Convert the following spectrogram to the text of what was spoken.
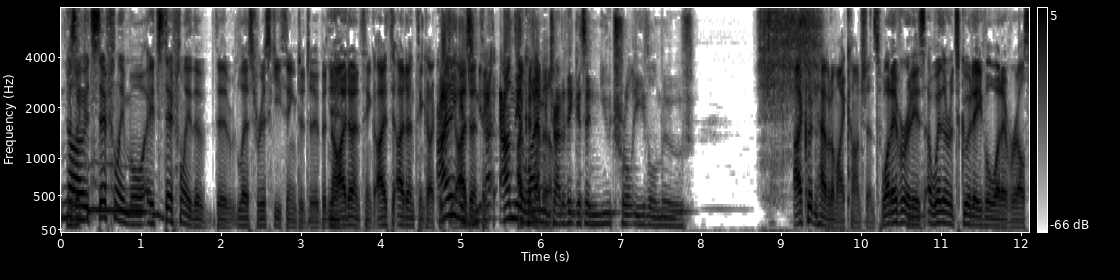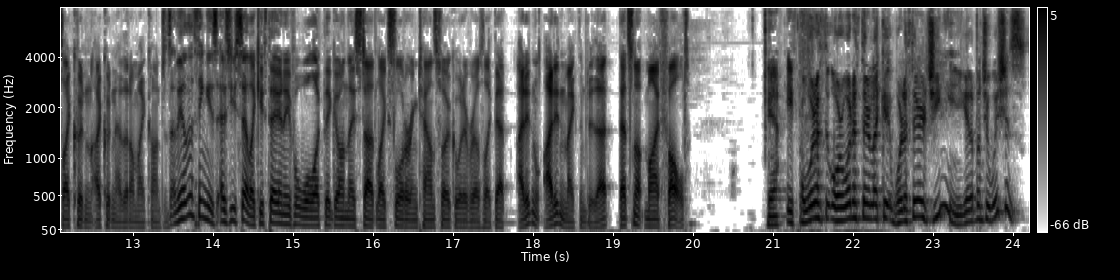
No, it- it's definitely more. It's definitely the, the less risky thing to do. But no, Yeah. I don't think. I, th- I don't think I could. I think I it's, don't think on the I could have alignment chart. I think it's a neutral evil move. I couldn't have it on my conscience. Whatever it is, whether it's good, evil, whatever else, I couldn't. I couldn't have that on my conscience. And the other thing is, as you said, like if they're an evil warlock, they go and they start like slaughtering townsfolk or whatever else like that. I didn't. I didn't make them do that. That's not my fault. Yeah. If Or what if or what if they're like a, what if they're a genie you get a bunch of wishes?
